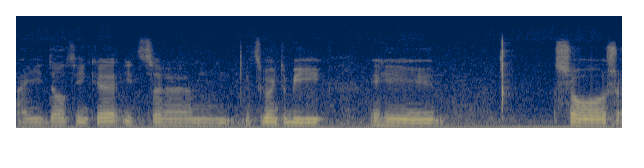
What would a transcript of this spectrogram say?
I don't think it's um, it's going to be so so,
